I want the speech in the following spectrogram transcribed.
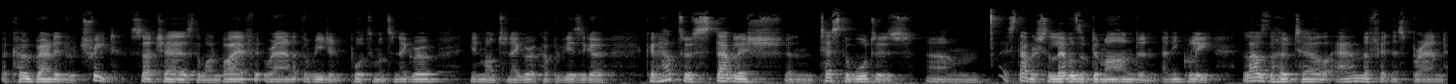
a co branded retreat, such as the one Biofit ran at the Regent Porto Montenegro in Montenegro a couple of years ago, can help to establish and test the waters, um, establish the levels of demand, and, and equally allows the hotel and the fitness brand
